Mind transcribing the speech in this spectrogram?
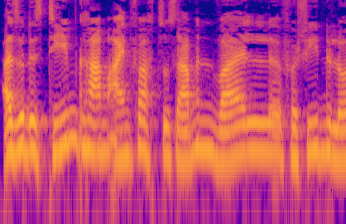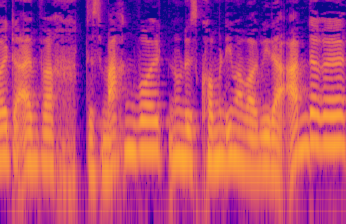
Also das Team kam einfach zusammen, weil äh, verschiedene Leute einfach das machen wollten und es kommen immer mal wieder andere.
